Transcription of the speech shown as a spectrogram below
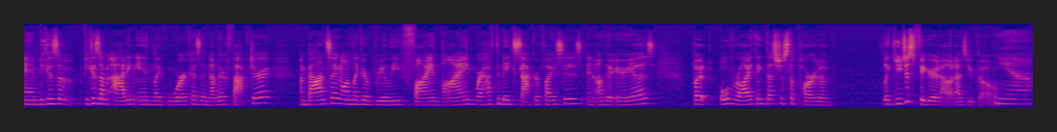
and because of because I'm adding in like work as another factor, I'm balancing on like a really fine line where I have to make sacrifices in other areas. But overall, I think that's just a part of like you just figure it out as you go. Yeah.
